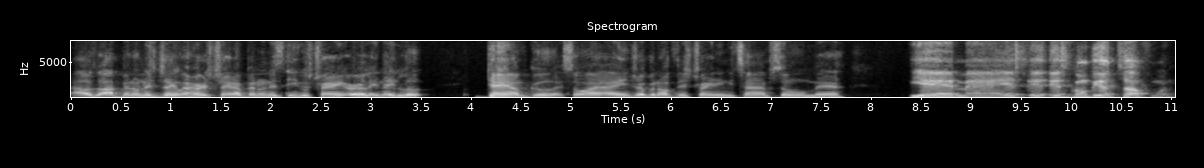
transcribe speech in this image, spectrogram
I was I've been on this Jalen Hurts train, I've been on this Eagles train early, and they look damn good. So I, I ain't jumping off this train anytime soon, man. Yeah, man, it's it, it's gonna be a tough one.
